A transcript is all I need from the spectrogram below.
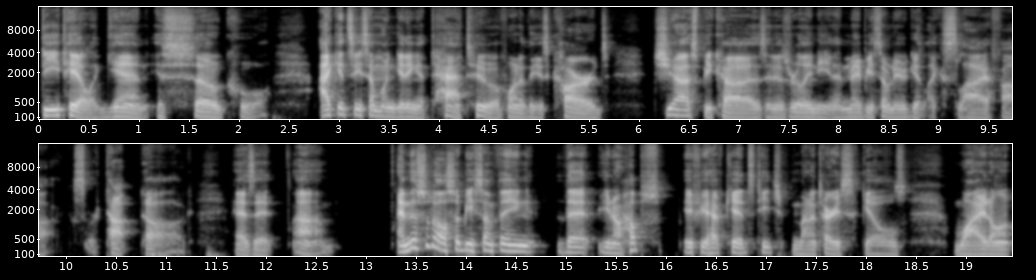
detail again is so cool. I could see someone getting a tattoo of one of these cards just because it is really neat, and maybe somebody would get like Sly Fox or Top Dog as it. Um, and this would also be something that you know helps if you have kids teach monetary skills. Why don't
